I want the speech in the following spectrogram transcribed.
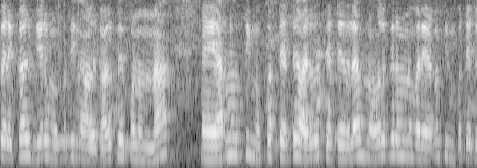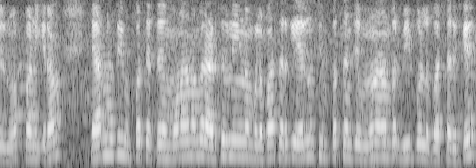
பெருக்கள் ஜீரோ முப்பத்தி நாலு கால்குலேட் பண்ணோம்னா இரநூத்தி முப்பத்தெட்டு அறுபத்தெட்டு இதில் முதல் கிரம நம்பர் இரநூத்தி முப்பத்தெட்டு நோட் பண்ணிக்கிறோம். இரநூத்தி முப்பத்தெட்டு மூணாம் நம்பர் அடுத்த வினிங் நம்பரில் பாஸ் இருக்குது எழுநூற்றி முப்பத்தஞ்சு மூணாம் நம்பர் பி போர்டில் பாஸ் இருக்குது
